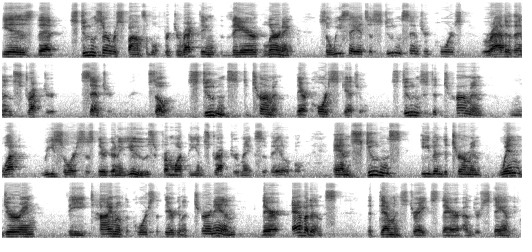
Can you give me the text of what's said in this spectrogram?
is that students are responsible for directing their learning. So we say it's a student-centered course rather than instructor-centered. So students determine their course schedule. Students determine what resources they're going to use from what the instructor makes available. And students even determine when during the time of the course that they're going to turn in their evidence that demonstrates their understanding.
